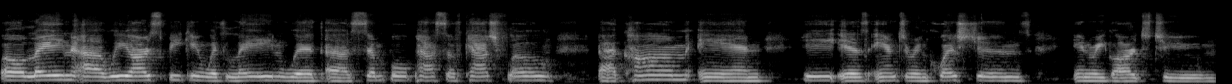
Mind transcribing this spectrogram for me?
Well, Lane, uh, we are speaking with Lane with uh, simplepassivecashflow.com, and he is answering questions in regards to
